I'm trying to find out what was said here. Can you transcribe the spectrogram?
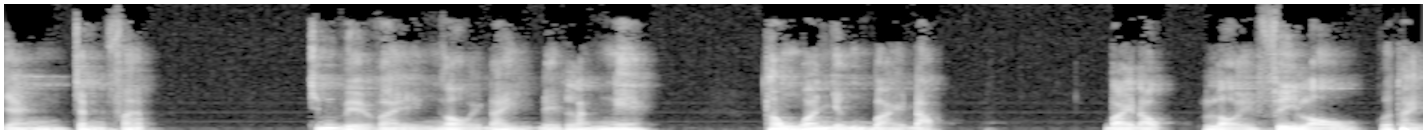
giảng chánh pháp. Chính vì vậy ngồi đây để lắng nghe thông qua những bài đọc. Bài đọc lời phi lộ của thầy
